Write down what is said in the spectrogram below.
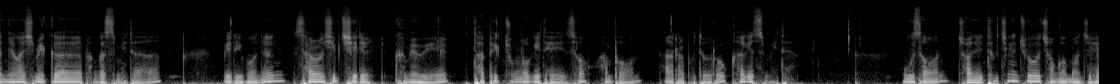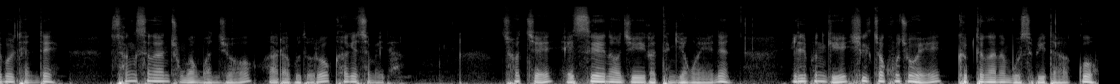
안녕하십니까 반갑습니다. 미리 보는 4월 17일 금요일 토픽 종목에 대해서 한번 알아보도록 하겠습니다. 우선 전일 특징주 점검 먼저 해볼 텐데 상승한 종목 먼저 알아보도록 하겠습니다. 첫째 S에너지 같은 경우에는 1분기 실적 호조에 급등하는 모습이 나왔고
